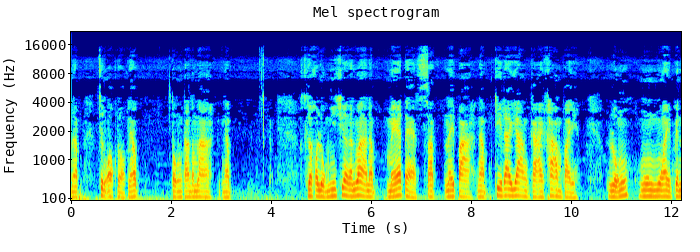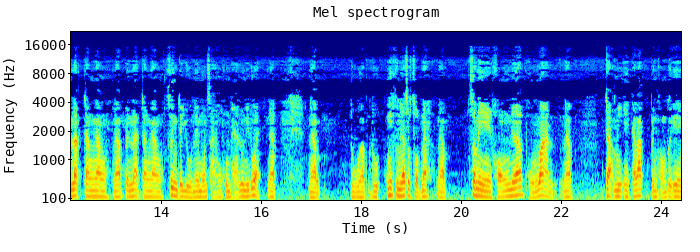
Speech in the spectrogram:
นะครับ ซึ่งออกดอกแล้วตรงตามตำรานะครับ เครือเขาหลงนี่เชื่อกันว่านะแม้แต่สัตว์ในป่านะครับ ที่ได้ย่างกายข้ามไป หลงงงงวยเป็นละจังงังนะครับ เป็นละจังงัง ซึ่งจะอยู่ในมวลสารของคุณแผนรุ่นนี้ด้วยนะครับนะครับ ดูครับดูนี่คือเนื้อสดๆนะนะครับเสน่ห์ของเนื้อผงว่านนะครับ จะมีเอกลักษณ์เป็นของตัวเอง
